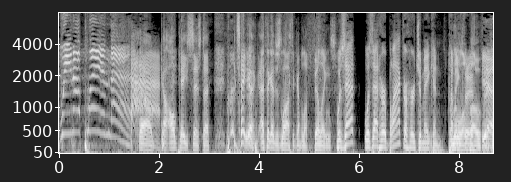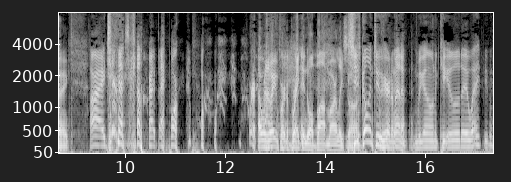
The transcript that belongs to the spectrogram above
We're not playing that. Oh, okay, sister. We'll take Yeah, a- I think I just lost a couple of fillings. Was that was that her black or her Jamaican? A coming little of through? both, I think. All right, coming right back. More. more, more I was waiting for her to break into a Bob Marley song. She's going to here in a minute. We're going to kill the white people.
